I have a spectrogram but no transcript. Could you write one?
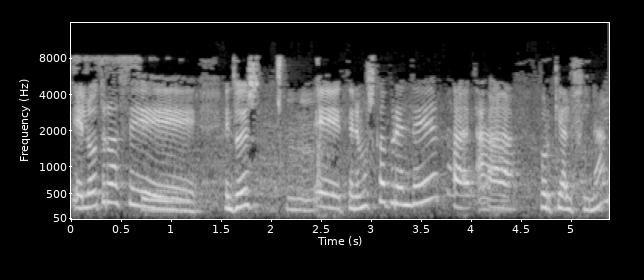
el otro hace... Entonces, eh, tenemos que aprender a, Ah. a- Porque al final,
